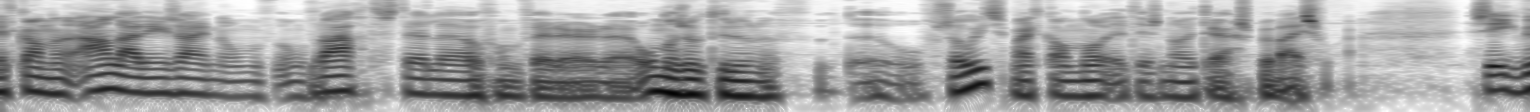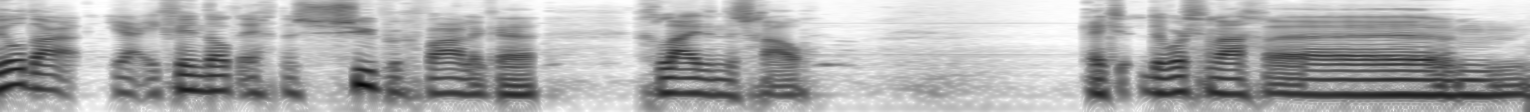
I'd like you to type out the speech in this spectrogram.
het kan een aanleiding zijn om, om vragen te stellen of om verder eh, onderzoek te doen of, eh, of zoiets. Maar het, kan nooit, het is nooit ergens bewijs voor. Dus ik wil daar, ja, ik vind dat echt een super gevaarlijke glijdende schaal. Kijk, er wordt vandaag ehm,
